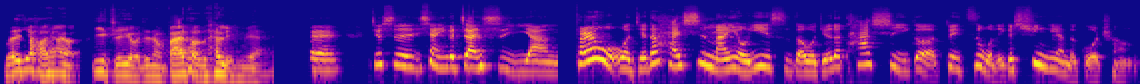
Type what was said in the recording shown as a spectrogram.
所以就好像一直有这种 battle 在里面。对，就是像一个战士一样。反正我我觉得还是蛮有意思的。我觉得它是一个对自我的一个训练的过程。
